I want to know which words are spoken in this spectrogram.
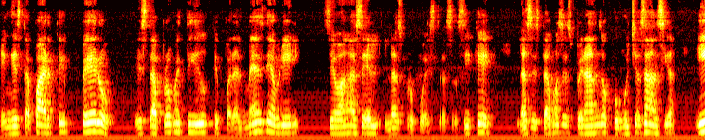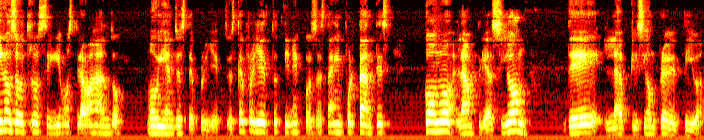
en esta parte, pero está prometido que para el mes de abril se van a hacer las propuestas. Así que las estamos esperando con muchas ansias y nosotros seguimos trabajando moviendo este proyecto. Este proyecto tiene cosas tan importantes como la ampliación de la prisión preventiva,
